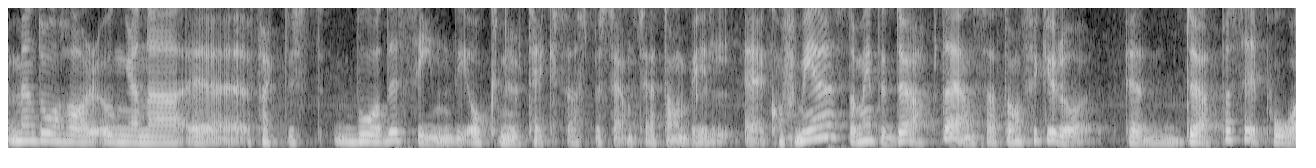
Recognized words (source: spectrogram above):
men då har ungarna eh, faktiskt, både Cindy och nu Texas bestämt sig att de vill eh, konfirmeras. De är inte döpta än, så att de fick ju då eh, döpa sig på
